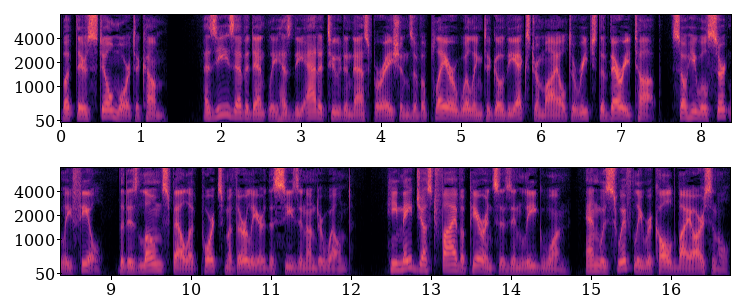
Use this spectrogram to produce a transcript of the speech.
but there's still more to come. Azeez evidently has the attitude and aspirations of a player willing to go the extra mile to reach the very top, so he will certainly feel that his loan spell at Portsmouth earlier this season underwhelmed. He made just five appearances in League One and was swiftly recalled by Arsenal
